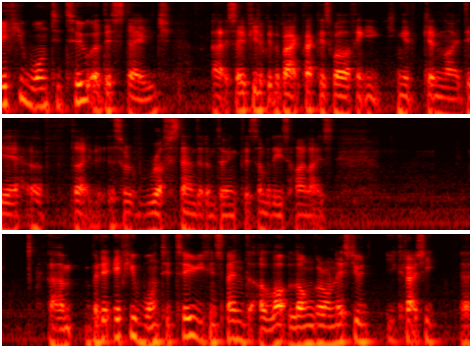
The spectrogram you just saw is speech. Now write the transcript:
If you wanted to at this stage, Uh, so if you look at the backpack as well, I think you, you can get, get an idea of like the sort of rough standard I'm doing for some of these highlights. Um, but if you wanted to, you can spend a lot longer on this. You you could actually uh,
